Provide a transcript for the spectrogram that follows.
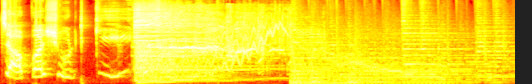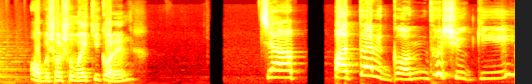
চাপা শুটকি। অবসর সময় কি করেন? চা পাতার গন্ধ শুকিয়ে।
